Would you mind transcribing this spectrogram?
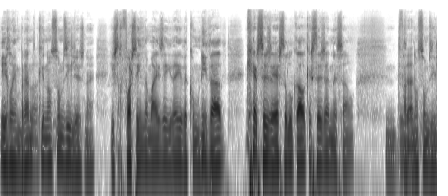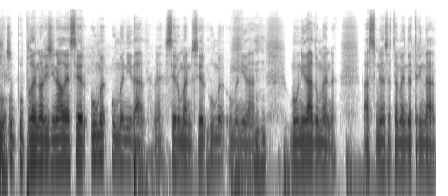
E relembrando claro. que não somos ilhas, não é? Isto reforça ainda mais a ideia da comunidade, quer seja esta local, quer seja a nação. De Exato. facto, não somos ilhas. O, o, plano original é ser uma humanidade, não é? ser humano, ser uma humanidade, uhum. uma unidade humana, à semelhança também da Trindade.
